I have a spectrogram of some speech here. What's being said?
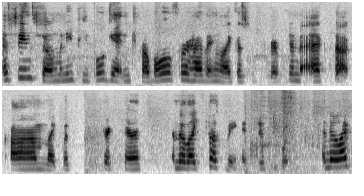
I've seen so many people get in trouble for having like a subscription to X.com, like with strict parents, and they're like, "Trust me, it's just," and they're like,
